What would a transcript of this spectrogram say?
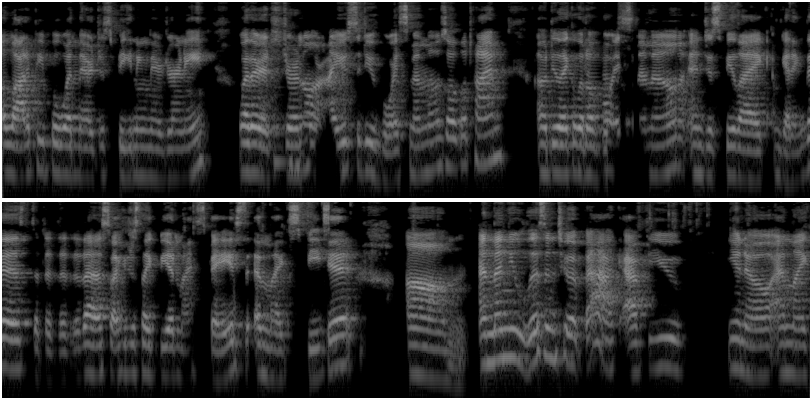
a, a lot of people when they're just beginning their journey whether it's mm-hmm. journal or i used to do voice memos all the time i would do like a little voice memo and just be like i'm getting this da, da, da, da, da. so i could just like be in my space and like speak it um and then you listen to it back after you've you know, and like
